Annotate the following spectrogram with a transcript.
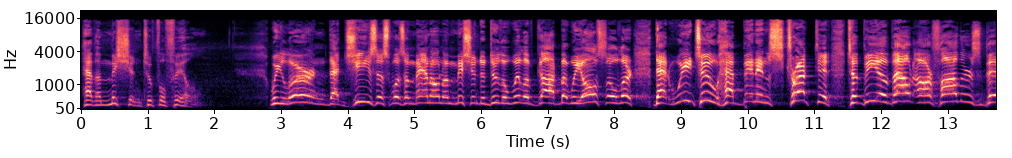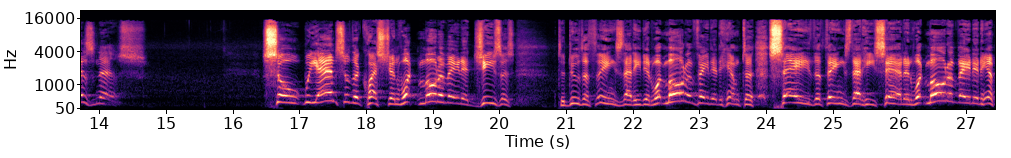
have a mission to fulfill. We learned that Jesus was a man on a mission to do the will of God, but we also learned that we too have been instructed to be about our Father's business. So we answer the question what motivated Jesus to do the things that he did? What motivated him to say the things that he said? And what motivated him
